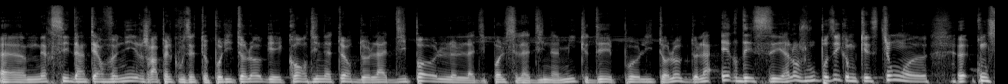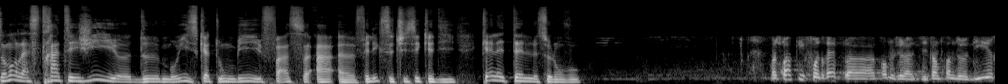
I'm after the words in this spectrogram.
Euh, merci d'intervenir. Je rappelle que vous êtes politologue et coordinateur de la DIPOL. La DIPOL, c'est la dynamique des politologues de la RDC. Alors je vous posais comme question euh, euh, concernant la stratégie de Moïse Katumbi face à Félix Tshisekedi. Quelle est-elle selon vous? Moi, je crois qu'il faudrait, comme je l'étais en train de le dire,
